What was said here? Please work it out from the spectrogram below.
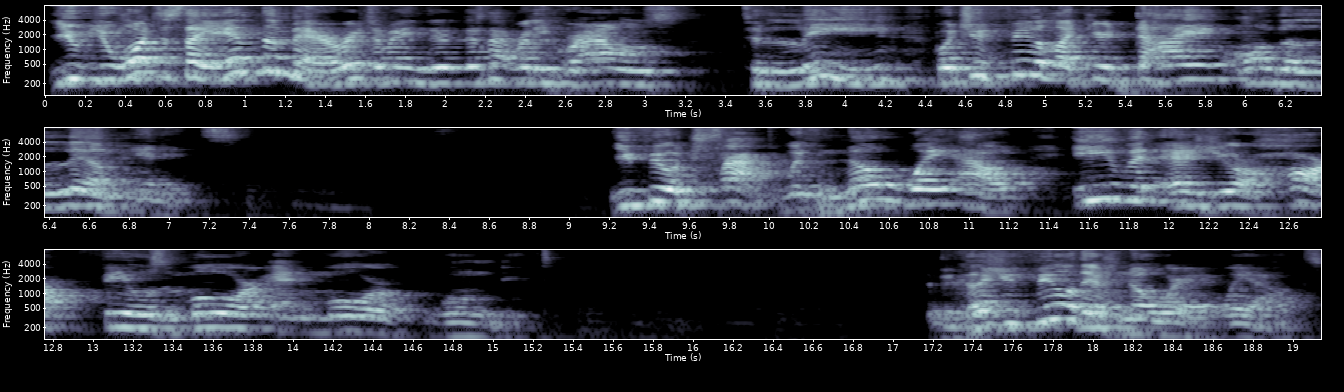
You, you want to stay in the marriage. I mean, there, there's not really grounds to leave, but you feel like you're dying on the limb in it. You feel trapped with no way out, even as your heart feels more and more wounded. Because you feel there's no way way out,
